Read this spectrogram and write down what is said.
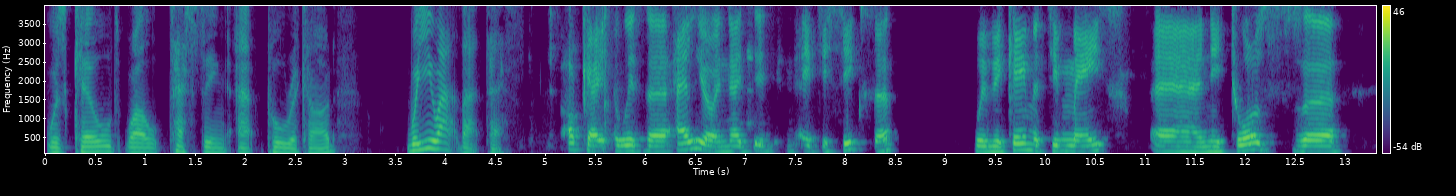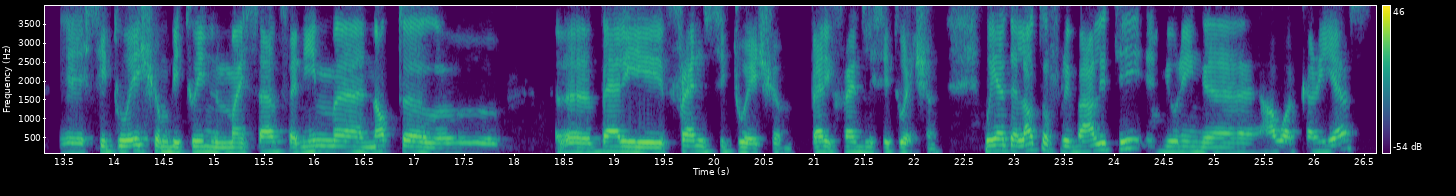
was killed while testing at Paul Ricard. Were you at that test? Okay, with uh, Elio in 1986, uh, we became a teammate, and it was uh, a situation between myself and him, uh, not a, very friend situation, very friendly situation. We had a lot of rivalry during uh, our careers,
